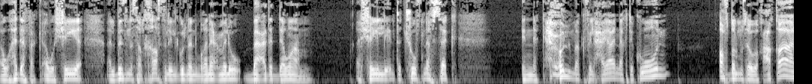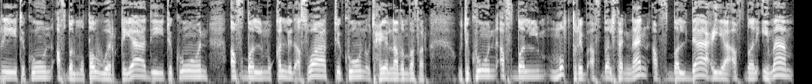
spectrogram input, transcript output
أو هدفك أو الشيء البزنس الخاص اللي قلنا نبغى نعمله بعد الدوام الشيء اللي انت تشوف نفسك انك حلمك في الحياة انك تكون أفضل مسوق عقاري تكون أفضل مطور قيادي تكون أفضل مقلد أصوات تكون وتحية لناظم ظفر وتكون أفضل مطرب أفضل فنان أفضل داعية أفضل إمام.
